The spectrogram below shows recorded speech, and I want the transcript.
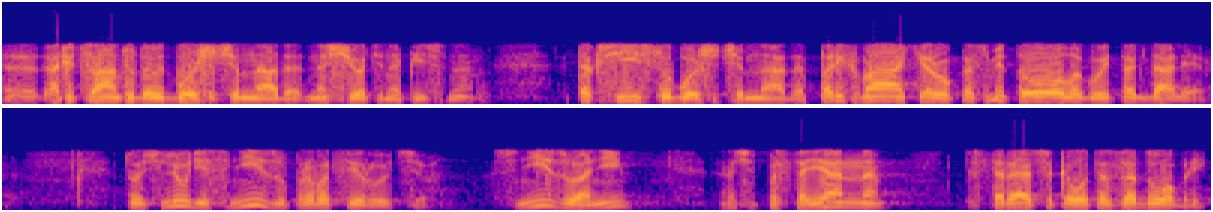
Э, официанту дают больше, чем надо, на счете написано. Таксисту больше, чем надо. Парикмахеру, косметологу и так далее. То есть люди снизу провоцируют все. Снизу они значит, постоянно стараются кого-то задобрить.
